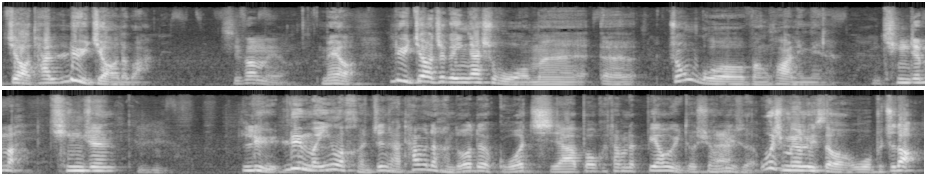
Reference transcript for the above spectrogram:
叫它绿教的吧？西方没有。没有。绿教这个应该是我们呃中国文化里面。清真吧，清真。嗯。绿绿嘛，因为很正常，他们的很多的国旗啊，包括他们的标语都是用绿色的。为什么用绿色？我不知道，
